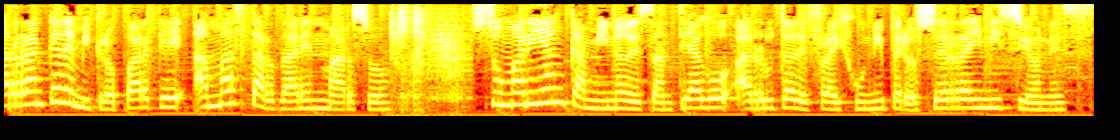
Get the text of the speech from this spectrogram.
Arranque de microparque a más tardar en marzo. Sumarían Camino de Santiago a ruta de Fray Junípero Serra y Misiones.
